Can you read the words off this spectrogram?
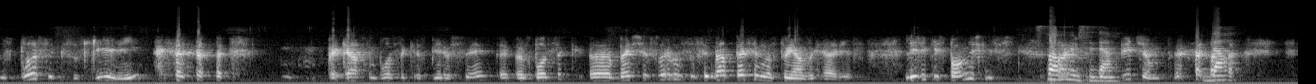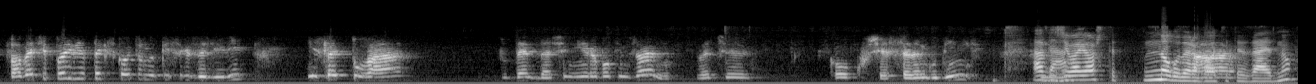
сблъсък с Лили, прекрасен блъсък, разбира се, сблъсък, беше свързан с една песен на Стоян Захариев. Лили, ти спомниш ли си? Спомням си, да. Обичам. Да. това беше първият текст, който написах за Лили и след това до ден днешен ние работим заедно. Вече колко? 6-7 години. Аз ви Да. желая още много да работите заедно.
